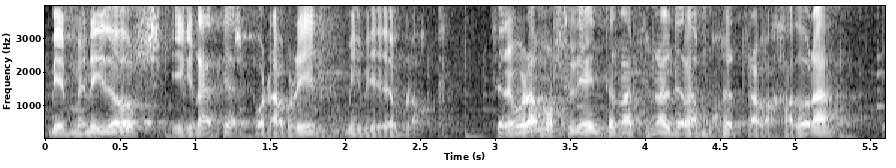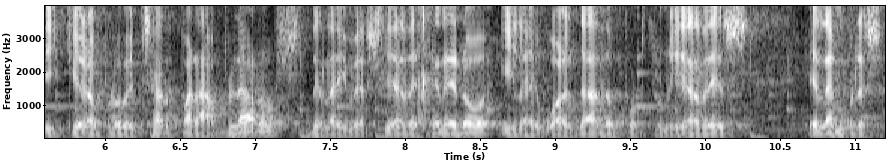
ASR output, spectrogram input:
Bienvenidos y gracias por abrir mi videoblog. Celebramos el Día Internacional de la Mujer Trabajadora y quiero aprovechar para hablaros de la diversidad de género y la igualdad de oportunidades en la empresa.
